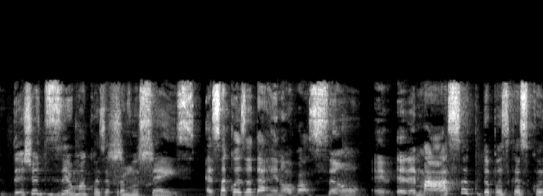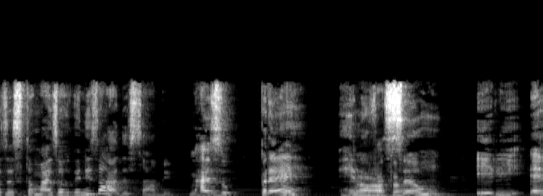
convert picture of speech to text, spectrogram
deixa eu dizer uma coisa para vocês. Sim. Essa coisa da renovação, é, ela é massa depois que as coisas estão mais organizadas, sabe? Mas o pré-renovação. Ah, tá ele é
